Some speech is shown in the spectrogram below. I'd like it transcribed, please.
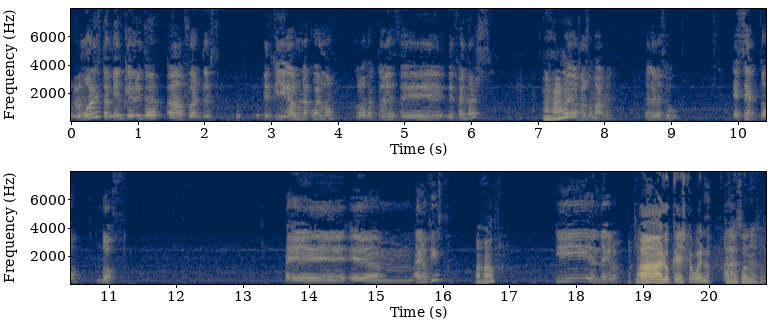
rumores también que ahorita ah, fuertes es que llegaron a un acuerdo con los actores de Defenders para llevárselos a Marvel, en el MCU. Excepto dos. Eh, eh, um, Iron Fist Ajá. y el negro. Ah, Luke Cage, qué bueno. ¿Quiénes Ah, son esos?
